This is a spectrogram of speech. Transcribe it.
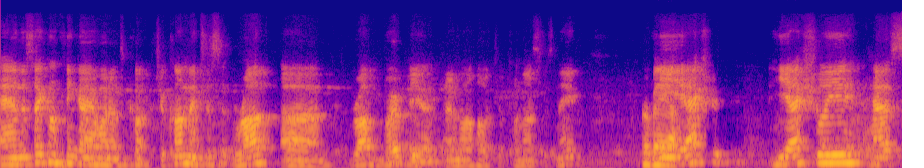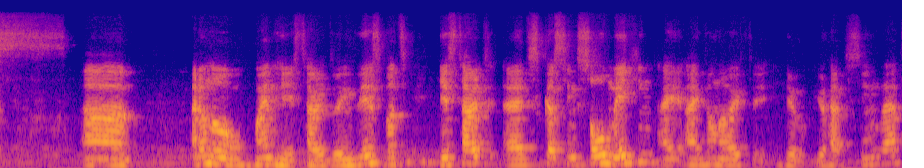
And the second thing I wanted to, co- to comment is Rob, uh, Rob Burbea. I don't know how to pronounce his name. He actually, he actually has. Uh, I don't know when he started doing this, but he started uh, discussing soul making. I, I don't know if you, you have seen that.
